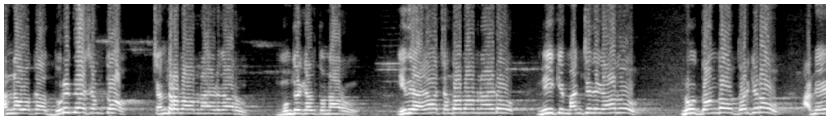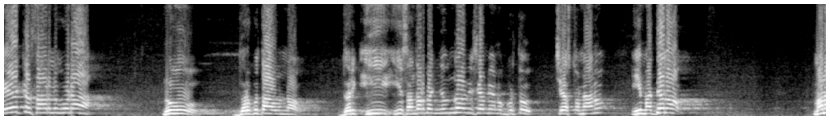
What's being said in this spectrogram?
అన్న ఒక దురుద్దేశంతో చంద్రబాబు నాయుడు గారు ముందుకెళ్తున్నారు. ఇది అయా చంద్రబాబు నాయుడు నీకు మంచిది కాదు. నువ్వు దొంగ దొరికినవు అనేక సార్లు కూడా నువ్వు దొరుకుతా ఉన్నావు. దొరికి ఈ ఈ సందర్భంగా ఇంకో విషయం నేను గుర్తు చేస్తున్నాను. ఈ మధ్యలో మన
